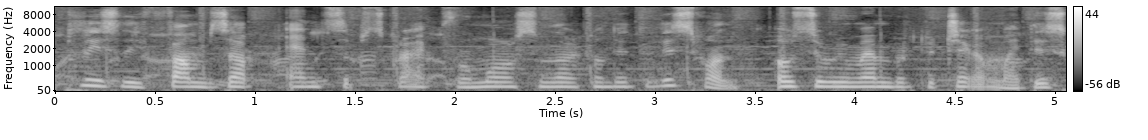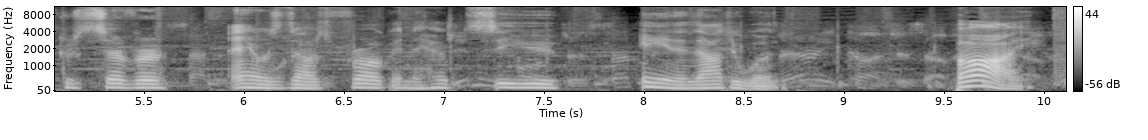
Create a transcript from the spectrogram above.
please leave thumbs up and subscribe for more similar content to this one. Also remember to check out my Discord server. I was Frog and I hope to see you in another one. Bye!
